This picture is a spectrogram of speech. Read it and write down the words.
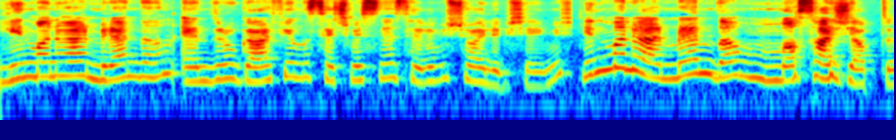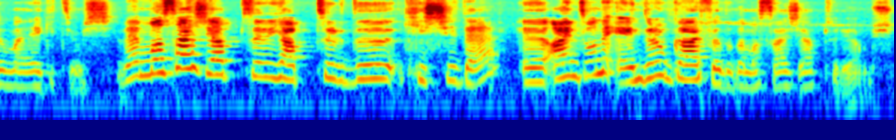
Lin-Manuel Miranda'nın Andrew Garfield'ı seçmesinin sebebi şöyle bir şeymiş. Lin-Manuel Miranda masaj yaptırmaya gitmiş. Ve masaj yaptır, yaptırdığı kişi de e, aynı zamanda Andrew Garfield'a da masaj yaptırıyormuş.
